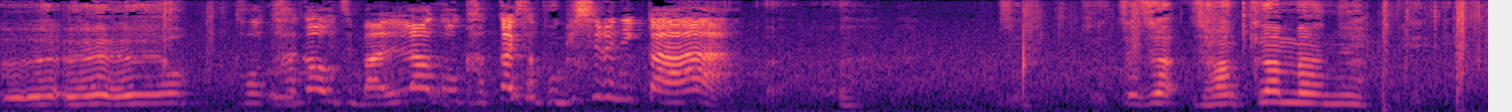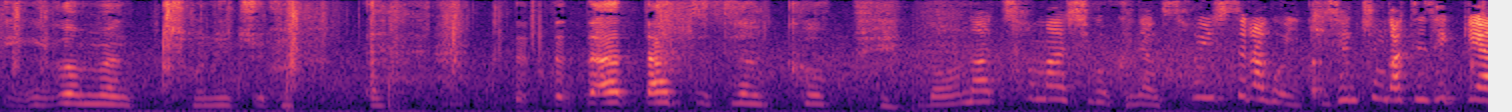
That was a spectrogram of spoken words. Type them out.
왜, 왜요? 더 다가오지 말라고 가까이서 보기 싫으니까 자, 자, 잠깐만요. 이, 이것만 전해주고. 따, 따, 따뜻한 커피. 너나 처마시고 그냥 서 있으라고 이 기생충 같은 새끼야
